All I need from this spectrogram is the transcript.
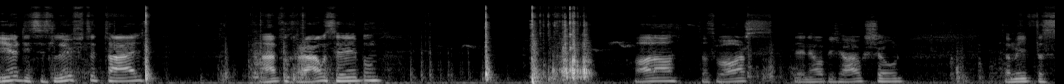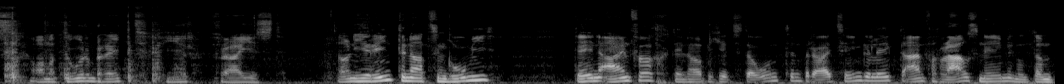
hier dieses Lüfterteil einfach raushebeln. Voilà, das war's. Den habe ich auch schon, damit das Armaturenbrett hier frei ist. Dann hier hinten hat es einen Gummi. Den einfach, den habe ich jetzt da unten bereits hingelegt, einfach rausnehmen und dann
